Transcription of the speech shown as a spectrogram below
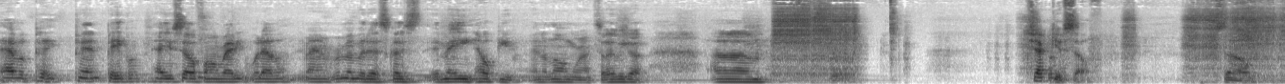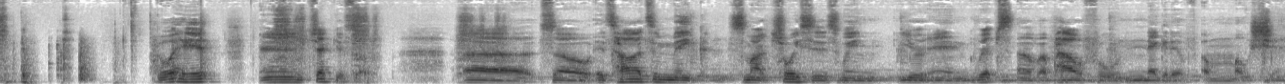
have a pen, paper, have your cell phone ready, whatever. Man, remember this because it may help you in the long run. So here we go. Um, check yourself. So go ahead and check yourself. Uh, so it's hard to make smart choices when you're in grips of a powerful negative emotion.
